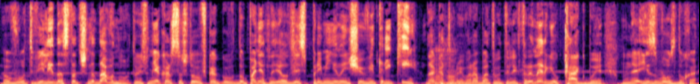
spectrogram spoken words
вот, вели достаточно давно. То есть мне кажется, что в как, ну, понятное дело, здесь применены еще ветряки, да, uh-huh. которые вырабатывают электроэнергию как бы из воздуха.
